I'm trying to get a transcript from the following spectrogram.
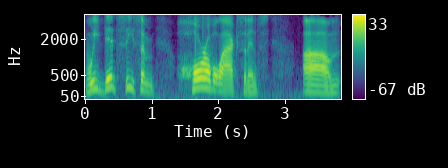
We did see some horrible accidents. Um,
